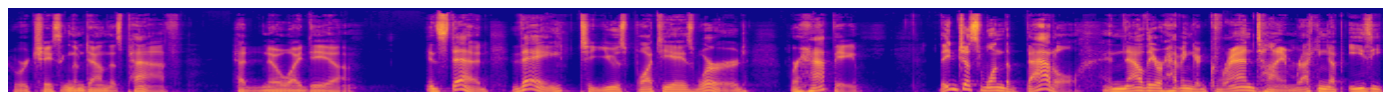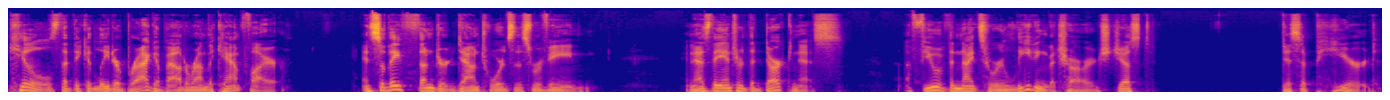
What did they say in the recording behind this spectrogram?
who were chasing them down this path, had no idea. Instead, they, to use Poitier's word, were happy. They'd just won the battle, and now they were having a grand time racking up easy kills that they could later brag about around the campfire. And so they thundered down towards this ravine. And as they entered the darkness, a few of the knights who were leading the charge just disappeared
